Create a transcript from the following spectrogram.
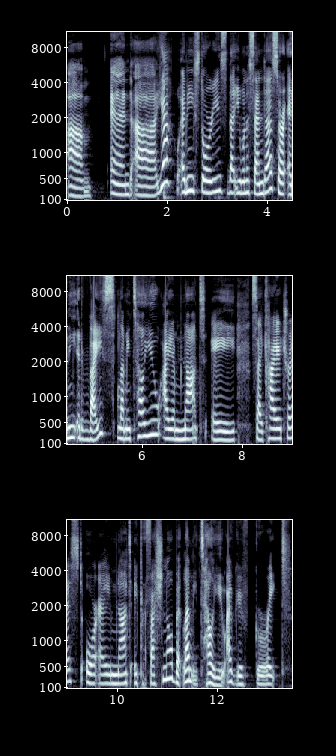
Um, and uh, yeah, any stories that you want to send us or any advice, let me tell you, I am not a psychiatrist or I am not a professional, but let me tell you, I give great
